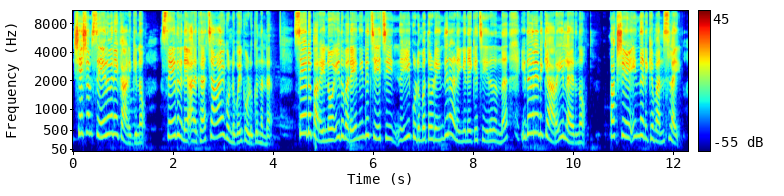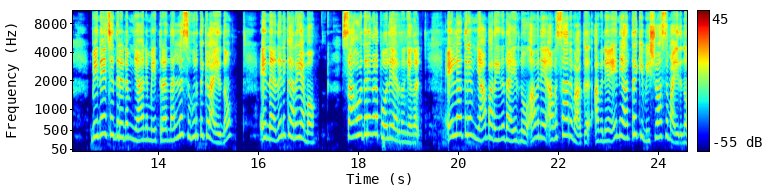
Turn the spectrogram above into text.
ശേഷം സേതുവിനെ കാണിക്കുന്നു. സേതുവിനെ അനഘ ചായ കൊണ്ടുപോയി കൊടുക്കുന്നുണ്ട്. സേതു പറയുന്നു ഇതുവരെ നിന്റെ ചേച്ചി ഈ കുടുംബത്തോട് എന്തിനാണ് ഇങ്ങനെയൊക്കെ ചെയ്തതെന്ന് ഇതുവരെ എനിക്ക് അറിയില്ലായിരുന്നു. പക്ഷേ ഇന്ന് എനിക്ക് മനസ്സിലായി. വിനയചന്ദ്രനും ഞാനും എത്ര നല്ല സുഹൃത്തുക്കളായിരുന്നു എന്ന് നിനക്കറിയാമോ? സഹോദരങ്ങളെ പോലെയായിരുന്നു ഞങ്ങൾ. എല്ലാത്തിനും ഞാൻ പറയുന്നതായിരുന്നു അവന് അവസാന വാക്ക് അവന് എന്നെ അത്രയ്ക്ക് വിശ്വാസമായിരുന്നു.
